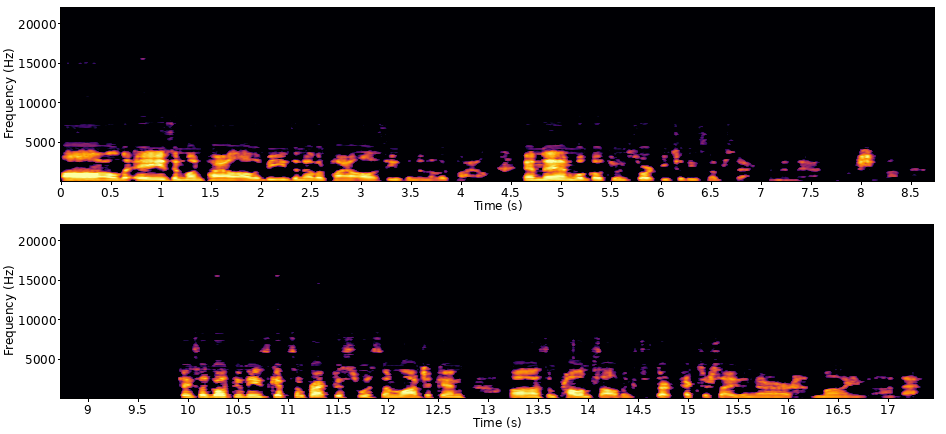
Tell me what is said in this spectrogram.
all the A's in one pile, all the B's in another pile, all the C's in another pile. And then we'll go through and sort each of these subsets, And then they Okay, so go through these, get some practice with some logic and uh, some problem solving to start exercising our mind on that.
